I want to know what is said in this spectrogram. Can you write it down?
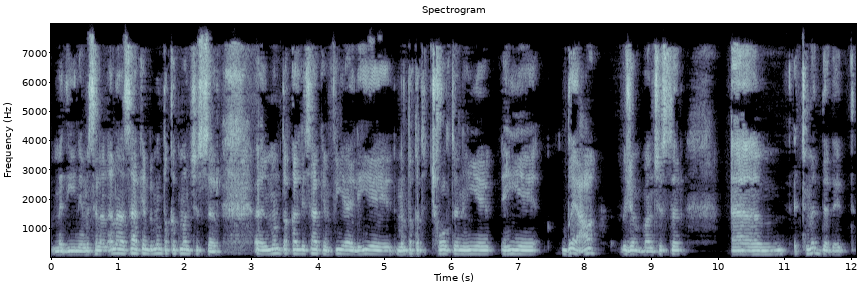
مدينة. مثلا أنا ساكن بمنطقة مانشستر. المنطقة اللي ساكن فيها اللي هي منطقة تشولتون هي هي ضيعة جنب مانشستر. تمددت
